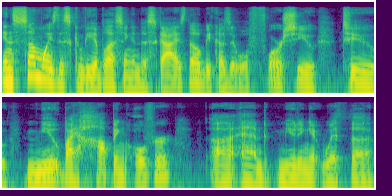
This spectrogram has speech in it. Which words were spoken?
in some ways this can be a blessing in disguise though because it will force you to mute by hopping over uh, and muting it with the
